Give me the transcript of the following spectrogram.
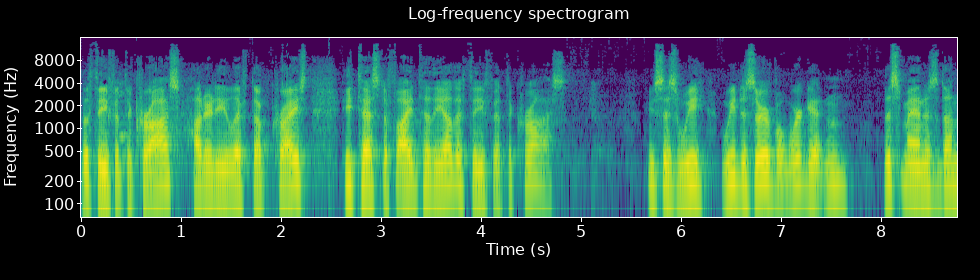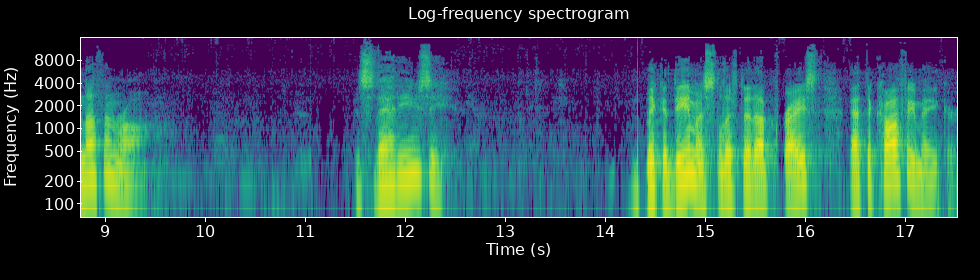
The thief at the cross, how did he lift up Christ? He testified to the other thief at the cross. He says, We, we deserve what we're getting. This man has done nothing wrong. It's that easy. Nicodemus lifted up Christ at the coffee maker.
